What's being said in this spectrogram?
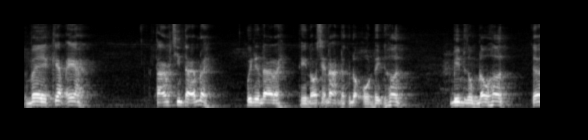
VKE 898 này Windows này, thì nó sẽ đạt được cái độ ổn định hơn, pin dùng lâu hơn chứ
